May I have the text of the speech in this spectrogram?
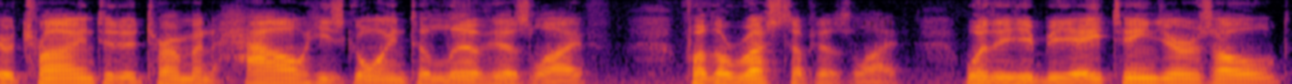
you're trying to determine how he's going to live his life for the rest of his life, whether he be 18 years old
